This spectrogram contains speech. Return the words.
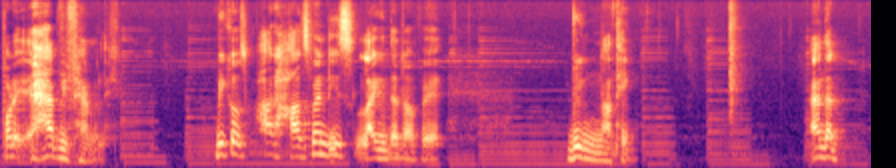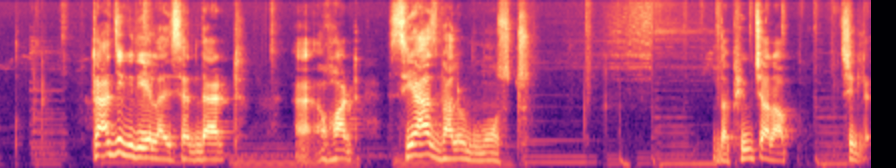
for a happy family because her husband is like that of a doing nothing and the tragic realization that uh, what she has valued most the future of children.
